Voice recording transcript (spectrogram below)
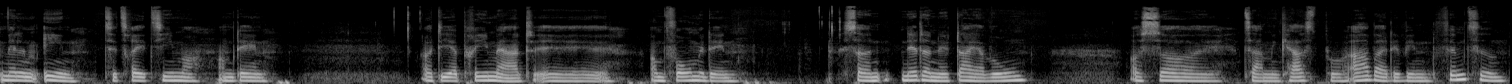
mellem 1 til 3 timer om dagen, og det er primært øh, om formiddagen. Så netterne, der er jeg vågen, og så øh, tager min kæreste på arbejde ved en femtiden,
